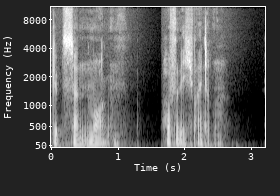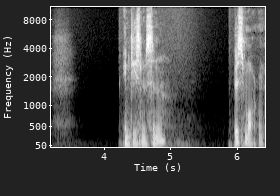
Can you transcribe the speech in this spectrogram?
gibt es dann morgen hoffentlich weitere. In diesem Sinne, bis morgen.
